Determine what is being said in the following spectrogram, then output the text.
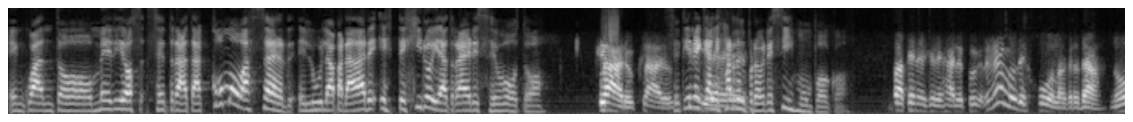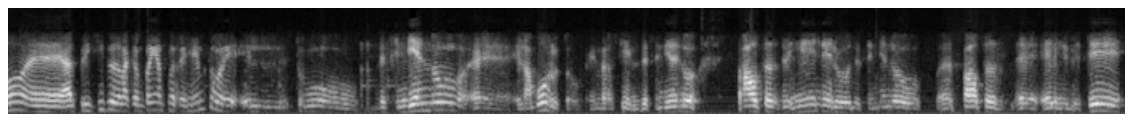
en cuanto medios se trata. ¿Cómo va a ser Lula para dar este giro y atraer ese voto? Claro, claro. Se tiene que alejar eh, del progresismo un poco va a tener que dejar el programa. Ya lo dejó, la verdad, ¿no? Eh, al principio de la campaña, por ejemplo, eh, él estuvo defendiendo eh, el aborto en Brasil, defendiendo pautas de género, defendiendo pautas LGBT,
